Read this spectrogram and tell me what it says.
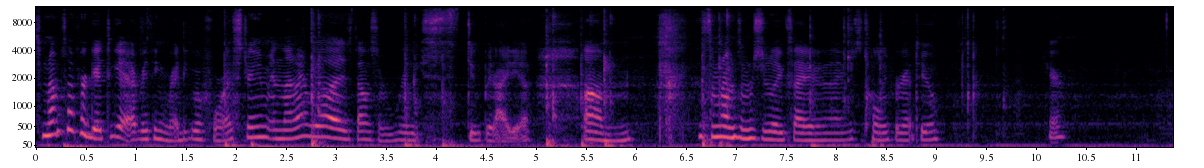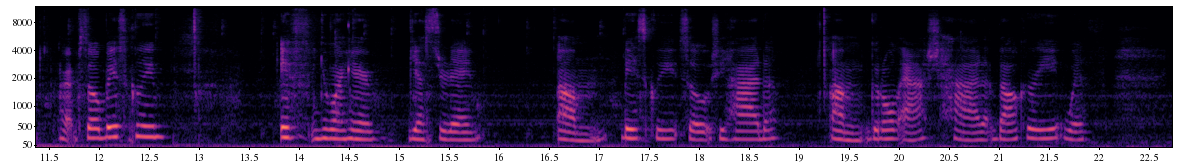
Sometimes I forget to get everything ready before I stream, and then I realize that was a really stupid idea. Um, sometimes I'm just really excited and I just totally forget to. Here. Okay, so basically, if you weren't here yesterday, um, basically, so she had, um, good old Ash had Valkyrie with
